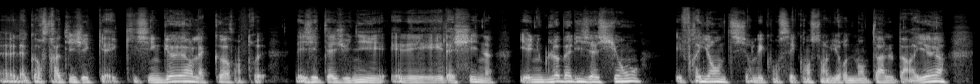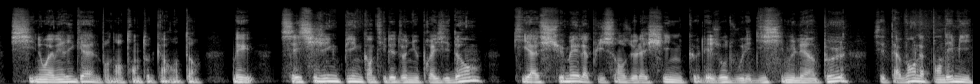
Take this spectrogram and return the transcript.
l'accord stratégique avec Kissinger, l'accord entre les États-Unis et, les- et la Chine. Il y a une globalisation effrayante sur les conséquences environnementales par ailleurs, sino-américaines pendant 30 ou 40 ans. Mais c'est Xi Jinping, quand il est devenu président, qui a assumé la puissance de la Chine que les autres voulaient dissimuler un peu, c'est avant la pandémie.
